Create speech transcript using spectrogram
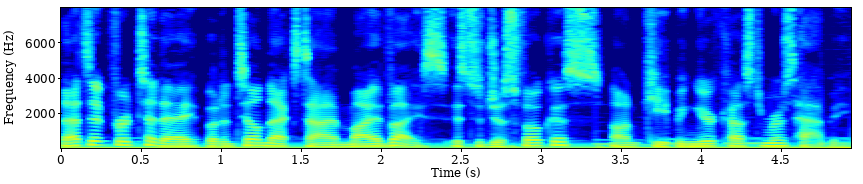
that's it for today, but until next time, my advice is to just focus on keeping your customers happy.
